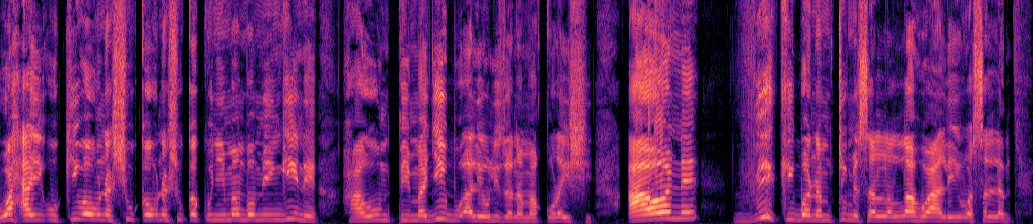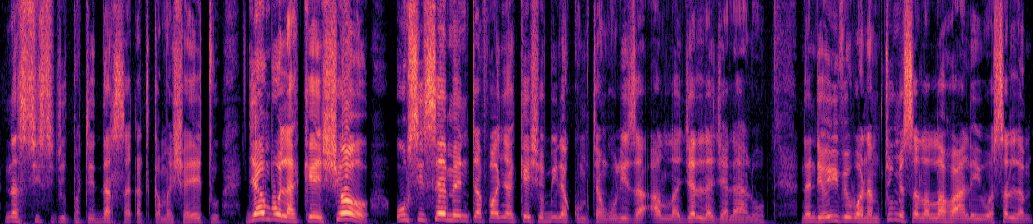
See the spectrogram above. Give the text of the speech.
wahai ukiwa unashuka unashuka kwenye mambo mengine haumpi majibu aliyoulizwa na makuraishi. Aone dhiki bwana mtume salllahu alaihi wasallam na sisi tupate darsa katika maisha yetu. Jambo la kesho usiseme nitafanya kesho bila kumtanguliza allah jalla jalaluhu na ndio hivyo bwana mtume salllahu alaihi wasallam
